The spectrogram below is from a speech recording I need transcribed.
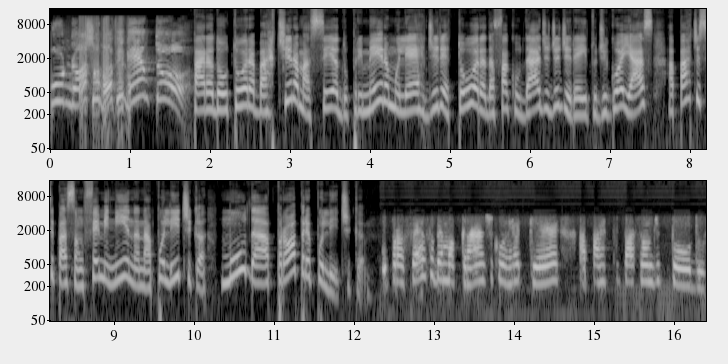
o nosso movimento. Para a doutora Bartira Macedo, primeira mulher diretora da Faculdade de Direito de Goiás, a participação feminina na política muda a própria política. O processo democrático requer a participação de todos.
